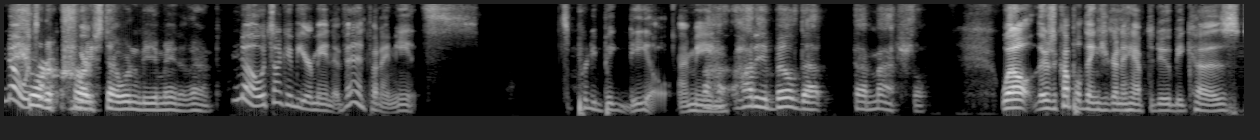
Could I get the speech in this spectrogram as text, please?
No, it's Short not of gonna be your- Christ, that wouldn't be your main event. No, it's not going to be your main event, but I mean, it's it's a pretty big deal. I mean, how, how do you build that that match though? Well, there's a couple things you're going to have to do because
